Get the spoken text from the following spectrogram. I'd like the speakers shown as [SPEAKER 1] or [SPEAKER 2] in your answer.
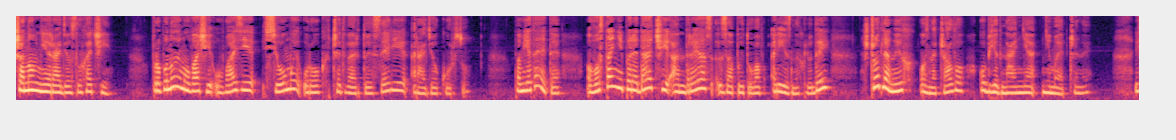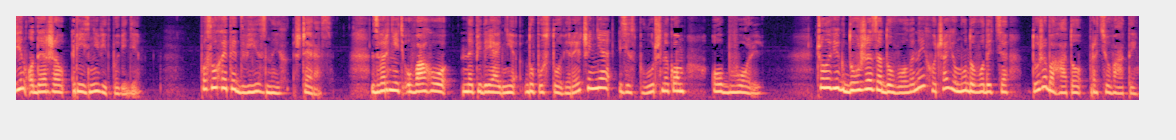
[SPEAKER 1] Шановні радіослухачі, пропонуємо вашій увазі сьомий урок четвертої серії радіокурсу. Пам'ятаєте, в останній передачі Андреас запитував різних людей, що для них означало об'єднання Німеччини. Він одержав різні відповіді. Послухайте дві з них ще раз. Зверніть увагу на підрядні допустові речення зі сполучником обволь. Чоловік дуже задоволений, хоча йому доводиться дуже багато працювати.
